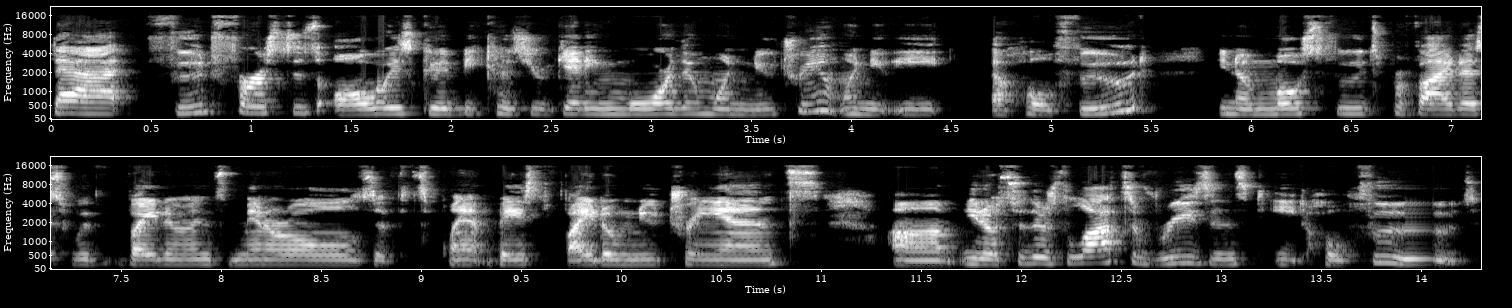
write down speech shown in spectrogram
that food first is always good because you're getting more than one nutrient when you eat a whole food. You know, most foods provide us with vitamins, minerals, if it's plant based, phytonutrients. Um, you know, so there's lots of reasons to eat whole foods,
